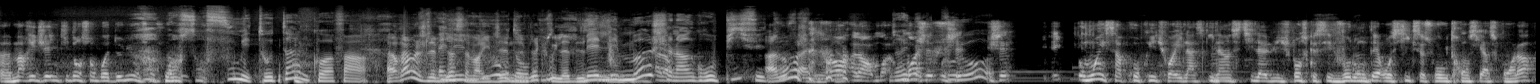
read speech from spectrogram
euh, Mary Jane qui danse en boîte de nuit. On s'en fout. On s'en fout, mais total, quoi. Enfin, Après, moi, je l'aime bien, sa Mary Jane. J'aime en bien plus. comment il a dessiné. mais elle est moche, Alors- elle a un gros pif et Ah tout. non, je- Non, alors moi, j'ai, j'ai- au moins il s'approprie, tu vois, il a, il a un style à lui. Je pense que c'est volontaire aussi que ce soit outrancier à ce point-là.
